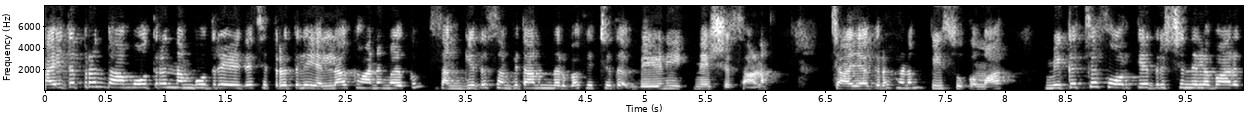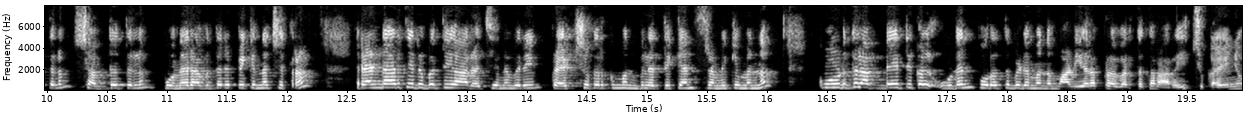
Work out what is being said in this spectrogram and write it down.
കൈതപ്രം ദാമോദരൻ നമ്പൂതിരി എഴുതിയ ചിത്രത്തിലെ എല്ലാ ഗാനങ്ങൾക്കും സംഗീത സംവിധാനം നിർവഹിച്ചത് ബേണി ഇഗ്നേഷ്യസ് ആണ്. ഛായാഗ്രഹണം പി സുകുമാർ. മികച്ച ഫോർ കെ ദൃശ്യ നിലവാരത്തിലും ശബ്ദത്തിലും പുനരവതരിപ്പിക്കുന്ന ചിത്രം രണ്ടായിരത്തി ഇരുപത്തിയാറ് ജനുവരിയിൽ പ്രേക്ഷകർക്ക് മുൻപിലെത്തിക്കാൻ ശ്രമിക്കുമെന്നും കൂടുതൽ അപ്ഡേറ്റുകൾ ഉടൻ പുറത്തുവിടുമെന്നും അണിയറ പ്രവർത്തകർ അറിയിച്ചു കഴിഞ്ഞു.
